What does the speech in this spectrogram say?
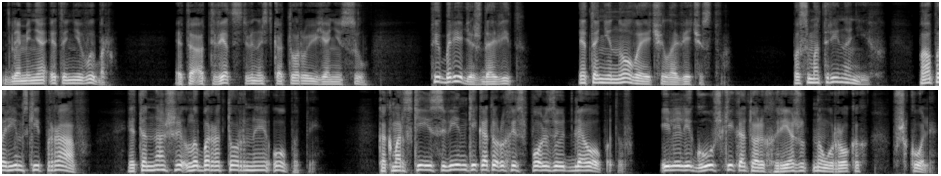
Для меня это не выбор. Это ответственность, которую я несу. Ты бредишь, Давид. Это не новое человечество. Посмотри на них. Папа Римский прав. Это наши лабораторные опыты. Как морские свинки, которых используют для опытов. Или лягушки, которых режут на уроках в школе.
